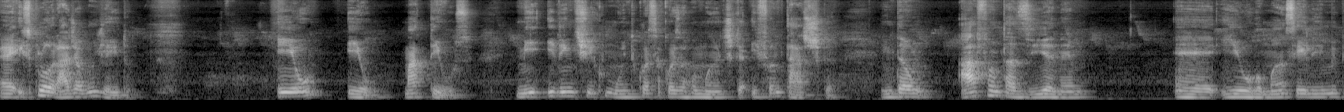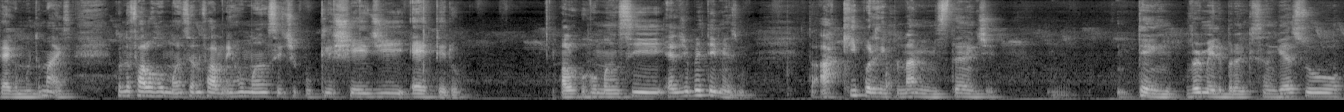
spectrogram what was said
é, explorar de algum jeito. Eu, eu, Matheus, me identifico muito com essa coisa romântica e fantástica. Então, a fantasia, né, é, e o romance, ele me pega muito mais. Quando eu falo romance, eu não falo nem romance, tipo, clichê de hétero. Eu falo romance LGBT mesmo. Então, aqui, por exemplo, na minha estante, tem Vermelho, Branco e Sangue Azul,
